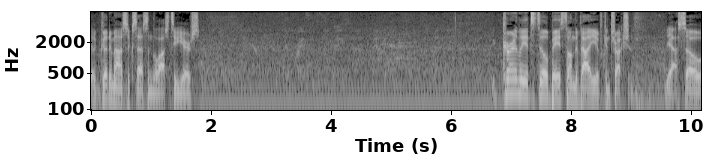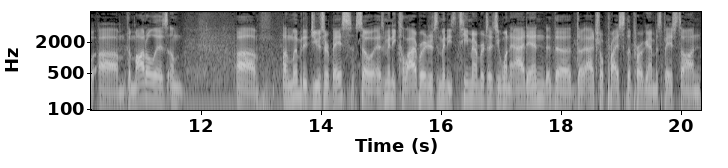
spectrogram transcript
a good amount of success in the last two years. Currently, it's still based on the value of construction yeah. So um, the model is um, uh, unlimited user base. So as many collaborators, as many team members as you want to add in, the the actual price of the program is based on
